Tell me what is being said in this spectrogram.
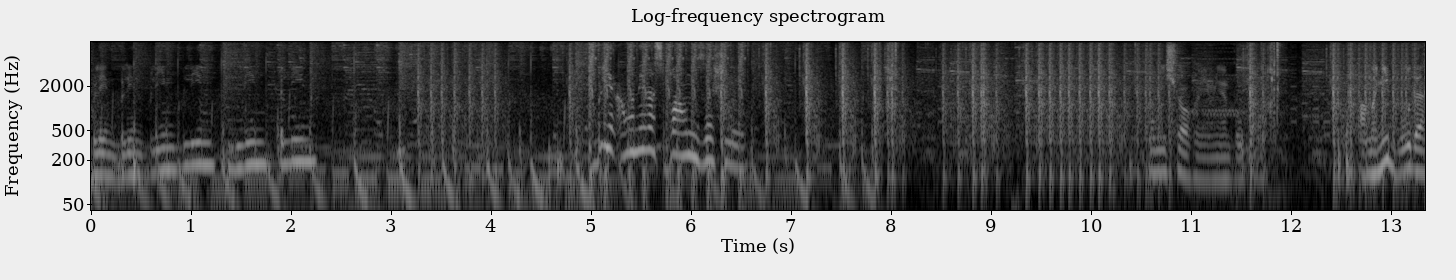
Блін, блін, блін, блін, блін, блін. Блін, а вони на спаун зайшли. Ну нічого їм не буде. А мені буде.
